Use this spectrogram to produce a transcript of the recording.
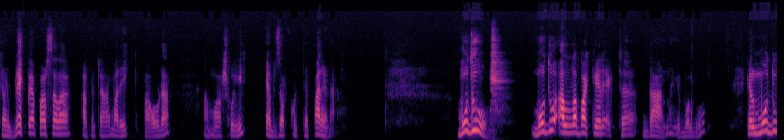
কারণ ব্ল্যাক পেপার ছাড়া আপনার টার্মারিক পাউডার আমার শরীর অ্যাবজর্ব করতে পারে না। মধু মধু আল্লাহ পাকের একটা দান আমি বলব। কারণ মধু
